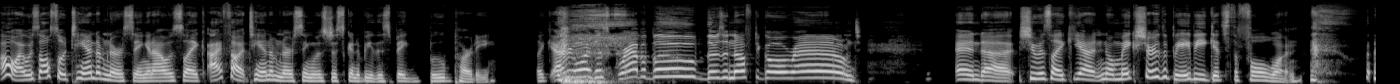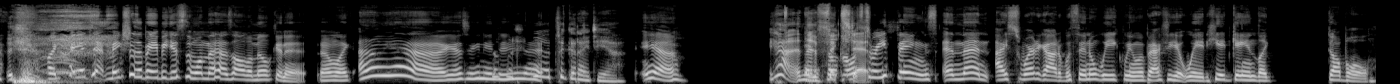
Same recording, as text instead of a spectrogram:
oh, I was also tandem nursing. And I was like, I thought tandem nursing was just going to be this big boob party. Like, everyone just grab a boob. There's enough to go around. And uh, she was like, Yeah, no, make sure the baby gets the full one. like, pay attention. Make sure the baby gets the one that has all the milk in it. And I'm like, Oh, yeah, I guess we need to do that. That's a good idea. Yeah. Yeah. And then And so those it. three things. And then I swear to God, within a week, we went back to get weighed. He had gained like double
